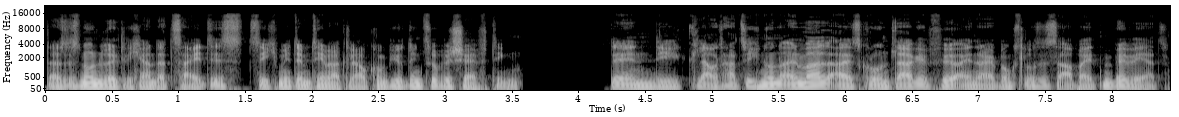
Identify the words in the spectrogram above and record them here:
dass es nun wirklich an der Zeit ist, sich mit dem Thema Cloud Computing zu beschäftigen. Denn die Cloud hat sich nun einmal als Grundlage für ein reibungsloses Arbeiten bewährt,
